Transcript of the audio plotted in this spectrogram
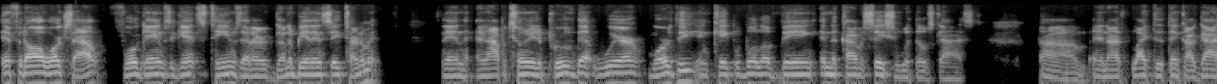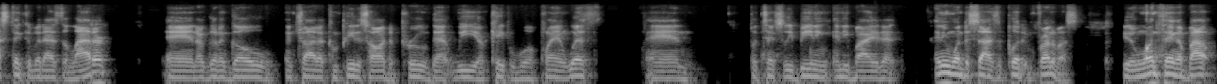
if it all works out, four games against teams that are going to be in NCAA tournament and an opportunity to prove that we're worthy and capable of being in the conversation with those guys. Um, and I'd like to think our guys think of it as the latter and are going to go and try to compete as hard to prove that we are capable of playing with and potentially beating anybody that anyone decides to put in front of us. You know, one thing about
